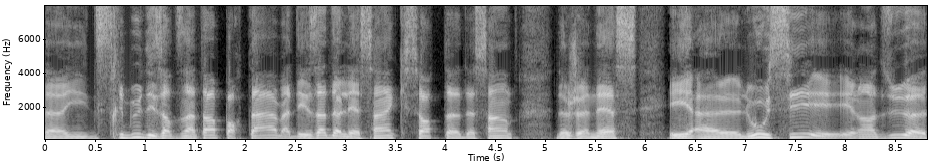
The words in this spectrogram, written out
Un- il distribue des ordinateurs portables à des adolescents qui sortent euh, de centres de jeunesse. Et euh, lui aussi est, est rendu euh,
